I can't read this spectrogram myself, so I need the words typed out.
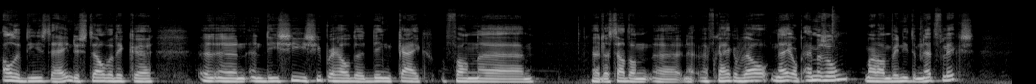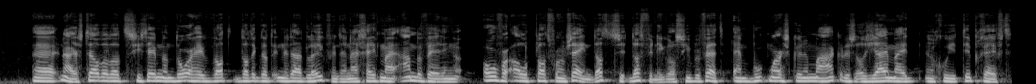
alle diensten heen. Dus stel dat ik eh, een, een, een DC superhelden ding kijk van... eh eh, daar staat dan, nou, even kijken, wel, nee, op Amazon, maar dan weer niet op Netflix. Nou, ja, stel dat dat systeem dan doorheeft wat, dat ik dat inderdaad leuk vind. En hij geeft mij aanbevelingen over alle platforms heen. Dat, dat vind ik wel super vet. En bookmarks kunnen maken. Dus als jij mij een goede tip geeft,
